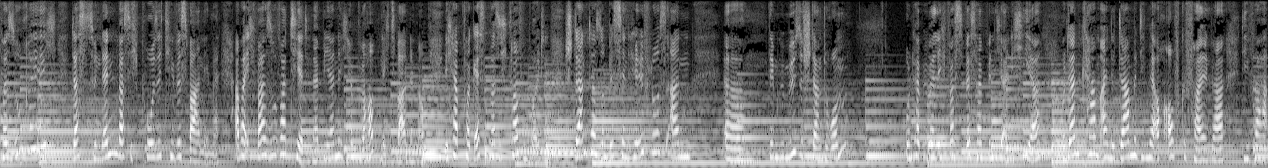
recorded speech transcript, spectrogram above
versuche ich, das zu nennen, was ich Positives wahrnehme. Aber ich war so wattiert in der Birne, ich habe überhaupt nichts wahrgenommen. Ich habe vergessen, was ich kaufen wollte. Stand da so ein bisschen hilflos an äh, dem Gemüsestand rum und habe überlegt, was, weshalb bin ich eigentlich hier? Und dann kam eine Dame, die mir auch aufgefallen war, die war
